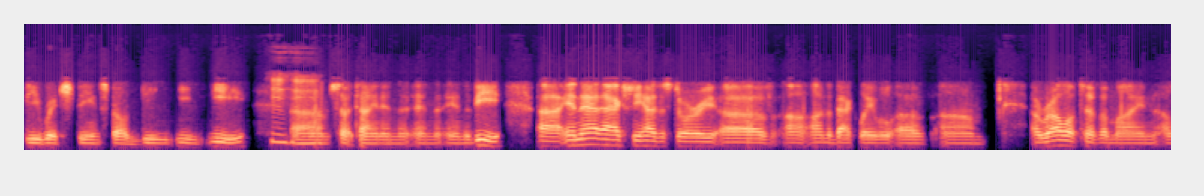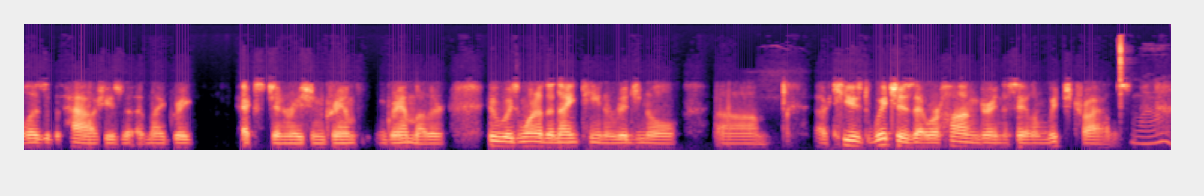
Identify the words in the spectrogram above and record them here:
Bewitched being spelled B E E, mm-hmm. um, so tying in the in, in the B, uh, and that actually has a story of uh, on the back label of um, a relative of mine, Elizabeth Howe. She's a, my great X generation grand grandmother, who was one of the 19 original um, accused witches that were hung during the Salem witch trials. Wow.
